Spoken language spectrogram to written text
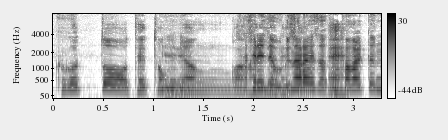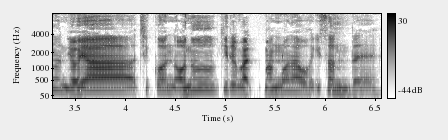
그것도 대통령과 사실 이제 우리나라에서 예. 개파 갈등은 여야 집권 어느 길을 막- 막론하고 있었는데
